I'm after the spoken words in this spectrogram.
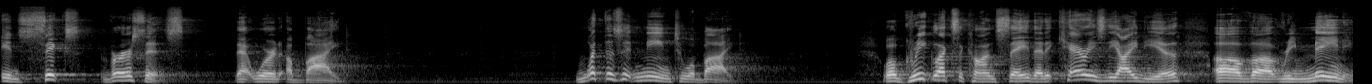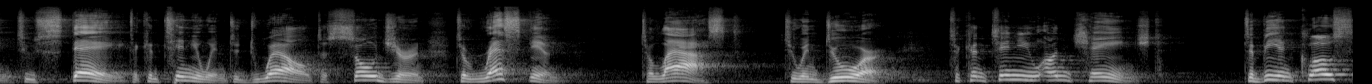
in six verses, that word abide. What does it mean to abide? Well, Greek lexicons say that it carries the idea of uh, remaining, to stay, to continue in, to dwell, to sojourn, to rest in, to last, to endure, to continue unchanged, to be in close,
